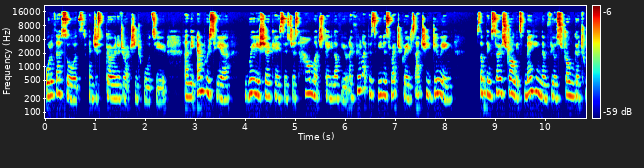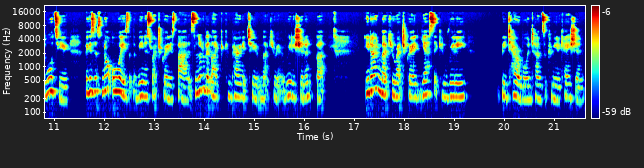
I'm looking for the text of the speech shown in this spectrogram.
all of their swords and just go in a direction towards you and the empress here really showcases just how much they love you. And I feel like this Venus retrograde is actually doing something so strong, it's making them feel stronger towards you because it's not always that the Venus retrograde is bad. It's a little bit like comparing it to Mercury. I really shouldn't, but you know, in Mercury retrograde, yes, it can really be terrible in terms of communication,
